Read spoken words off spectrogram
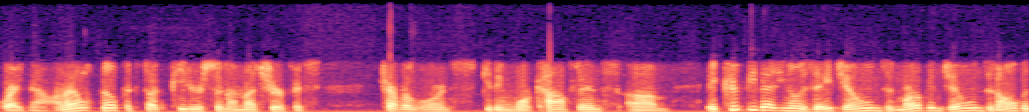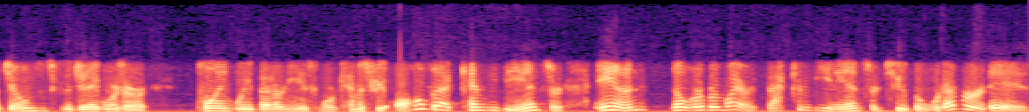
right now, and I don't know if it's Doug Pederson. I'm not sure if it's Trevor Lawrence getting more confidence. Um, it could be that you know Zay Jones and Marvin Jones and all the Joneses for the Jaguars are playing way better and he has more chemistry. All that can be the answer. And no, Urban Meyer, that can be an answer too. But whatever it is,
